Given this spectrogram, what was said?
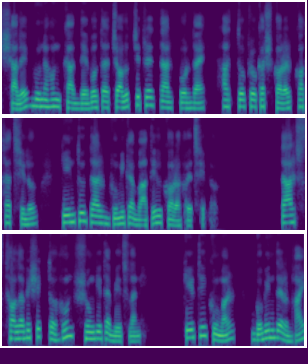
সালে গুনাহন কা দেবতা চলচ্চিত্রে তার পর্দায় আত্মপ্রকাশ করার কথা ছিল, কিন্তু তার ভূমিকা বাতিল করা হয়েছিল। তার স্থলাভিষিক্ত হন সঙ্গীতা বিজলানি। কীর্তি কুমার, গোবিন্দের ভাই,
